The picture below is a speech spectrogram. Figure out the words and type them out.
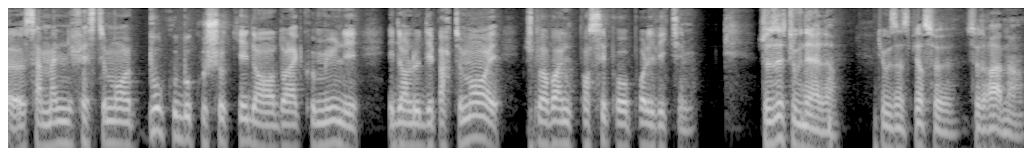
Euh, ça m'a manifestement beaucoup, beaucoup choqué dans, la commune et, dans le département. Et je dois avoir une pensée pour, pour les victimes. Joseph Touvenel, qui vous inspire ce, drame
